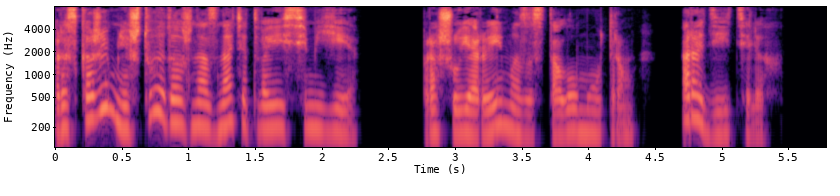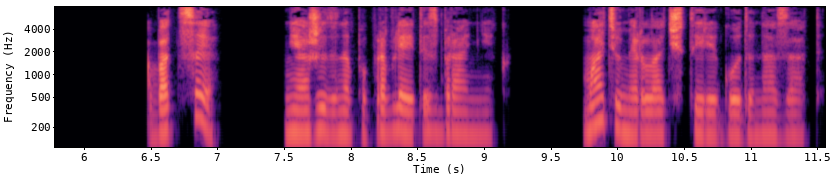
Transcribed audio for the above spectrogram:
«Расскажи мне, что я должна знать о твоей семье?» Прошу я Рейма за столом утром. О родителях. «Об отце», — неожиданно поправляет избранник. Мать умерла четыре года назад.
